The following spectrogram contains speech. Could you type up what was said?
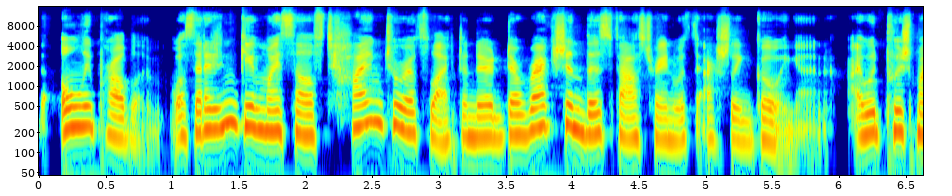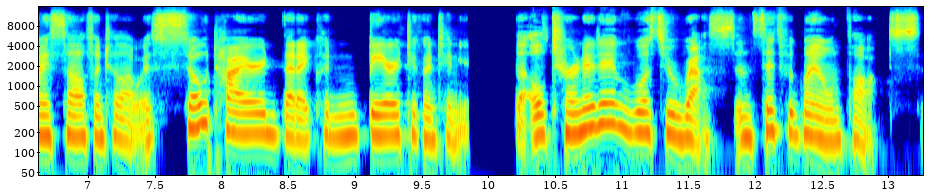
The only problem was that I didn't give myself time to reflect on the direction this fast train was actually going in. I would push myself until I was so tired that I couldn't bear to continue. The alternative was to rest and sit with my own thoughts,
